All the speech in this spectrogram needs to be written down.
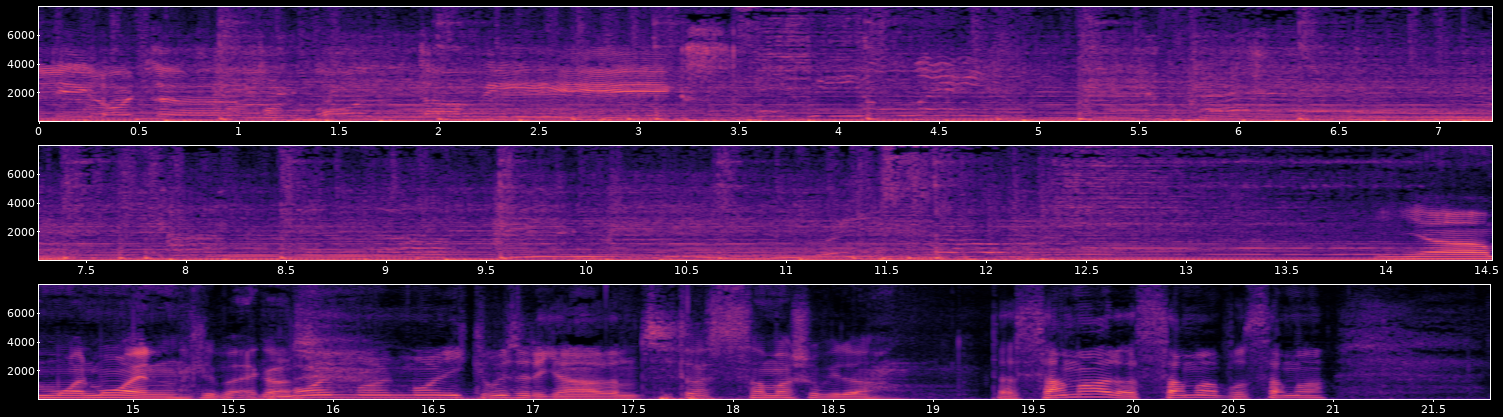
Für die Leute von unterwegs. Ja, moin moin, lieber Eckert. Moin, moin, moin, ich grüße dich, Arend. Das haben wir schon wieder. Das Summer, das Summer, wo Summer.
